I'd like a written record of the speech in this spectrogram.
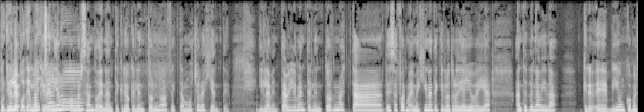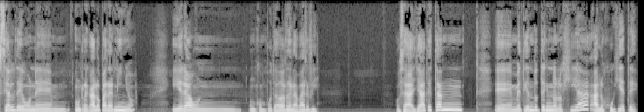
porque no le podemos lo que veníamos conversando delante, creo que el entorno afecta mucho a la gente. Y lamentablemente el entorno está de esa forma. Imagínate que el otro día yo veía, antes de Navidad, creo, eh, vi un comercial de un, eh, un regalo para niños y era un, un computador de la Barbie. O sea, ya te están eh, metiendo tecnología a los juguetes.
